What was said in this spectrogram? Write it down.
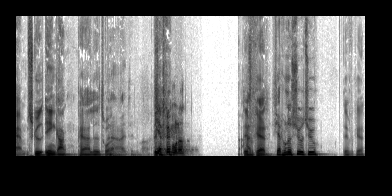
Ja, skyd én gang per ledetråd. Ja, Nej, det Det er 500. det er forkert. Fiat 127. Det er forkert.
